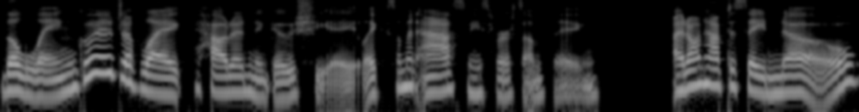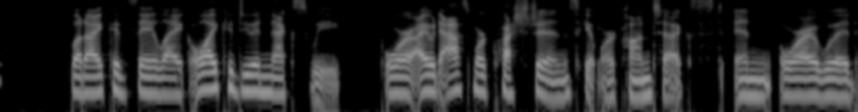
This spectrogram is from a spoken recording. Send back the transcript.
the language of like how to negotiate. Like, if someone asks me for something, I don't have to say no, but I could say, like, oh, I could do it next week. Or I would ask more questions to get more context. And, or I would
